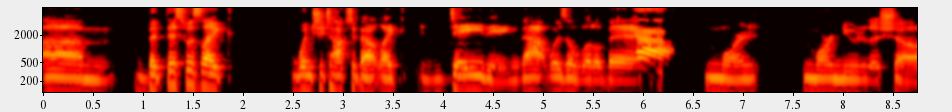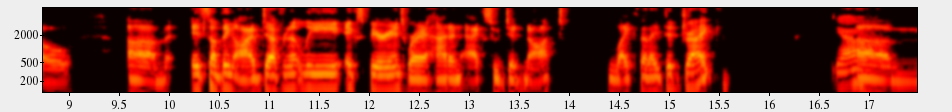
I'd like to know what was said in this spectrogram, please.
Um but this was like when she talked about like dating that was a little bit more more new to the show. Um it's something i've definitely experienced where i had an ex who did not like that i did drag. Yeah. Um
